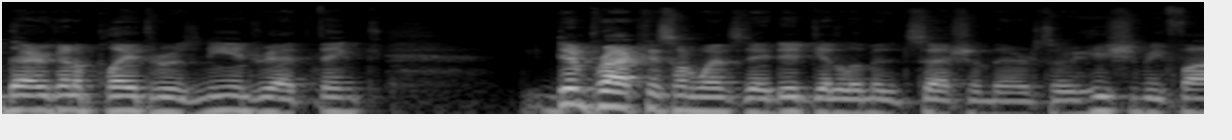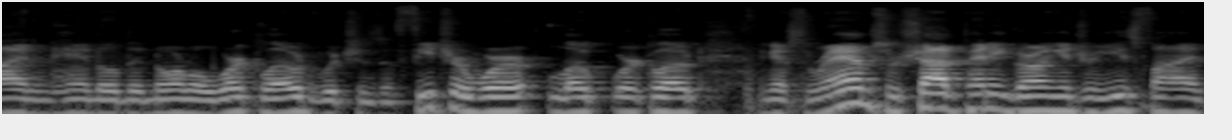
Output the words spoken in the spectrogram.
they're going to play through his knee injury, I think didn't practice on Wednesday, did get a limited session there, so he should be fine and handle the normal workload, which is a feature work, workload against the Rams. Rashaad Penny, growing injury, he's fine.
